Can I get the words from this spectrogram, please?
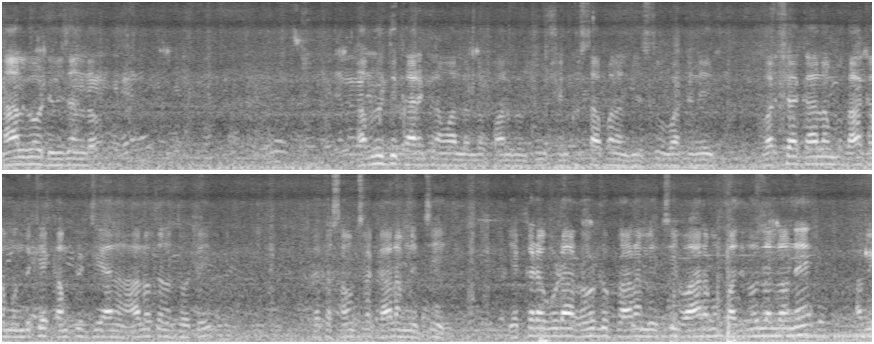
నాలుగో డివిజన్లో అభివృద్ధి కార్యక్రమాలలో పాల్గొంటూ శంకుస్థాపనలు చేస్తూ వాటిని వర్షాకాలం రాకముందుకే కంప్లీట్ చేయాలనే ఆలోచనతోటి గత సంవత్సర కాలం నుంచి ఎక్కడ కూడా రోడ్లు ప్రారంభించి వారము పది రోజులలోనే అవి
